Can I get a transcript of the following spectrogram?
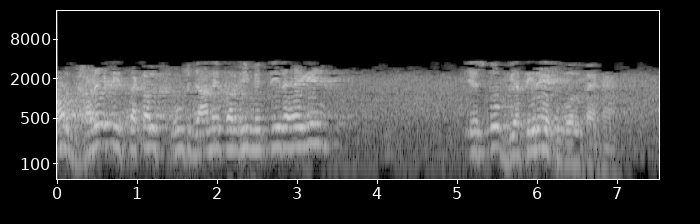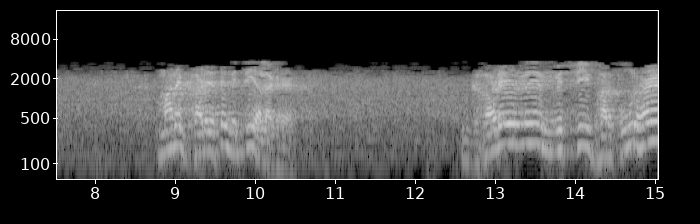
और घड़े की शकल फूट जाने पर भी मिट्टी रहेगी इसको व्यतिरेक बोलते हैं। माने घड़े से मिट्टी अलग है। घड़े में मिट्टी भरपूर है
